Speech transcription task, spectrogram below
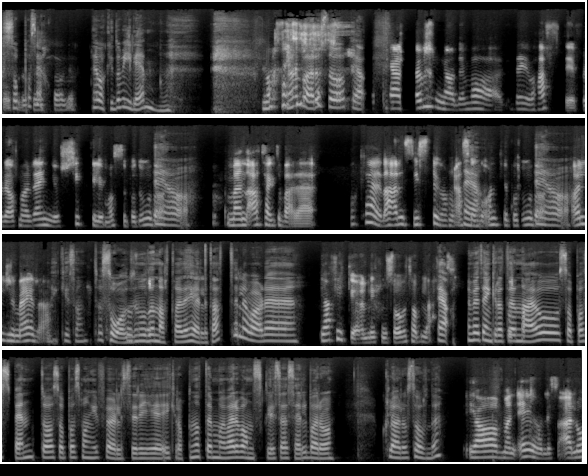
Såpass, ja. Det var ikke noe hvilehjem. Nei, bare stå opp, ja. Ja, Svømminga, det, det er jo heftig, for man renner jo skikkelig masse på do da. Ja. Men jeg tenkte bare OK, det her er siste gang jeg skal Ja. gå ordentlig på do, da. ja. Aldri mer. Ikke sant. Sov du noe den natta i det hele tatt, eller var det Jeg fikk jo en liten sovetablett. Ja. Men jeg tenker at den er jo såpass spent og såpass mange følelser i, i kroppen at det må jo være vanskelig i seg selv bare å klare å sovne. Ja, man er jo liksom Jeg lå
